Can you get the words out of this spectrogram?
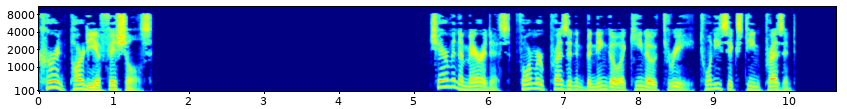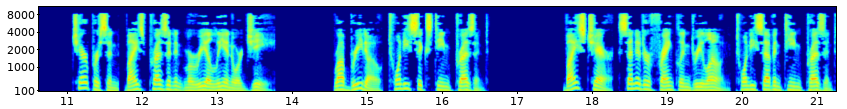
Current party officials Chairman Emeritus, former President Benigno Aquino III 2016 present. Chairperson, Vice President Maria Leonor G. Robredo 2016 present. Vice Chair, Senator Franklin Drilon 2017 present.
